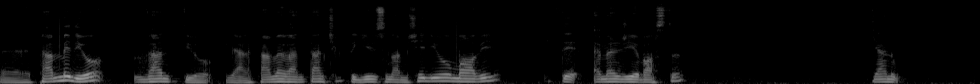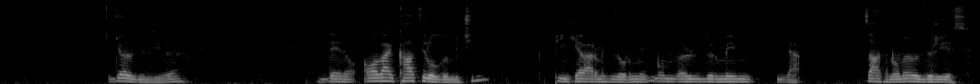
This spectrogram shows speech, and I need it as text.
Ee, pembe diyor. Vent diyor. Yani pembe ventten çıktı gibisinden bir şey diyor. Mavi gitti emergy'ye bastı. Yani gördüğünüz gibi Deno. Ama ben katil olduğum için Pink'e vermek zorundayım. Onu öldürmeyi ya, zaten onu öldüreceğiz.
